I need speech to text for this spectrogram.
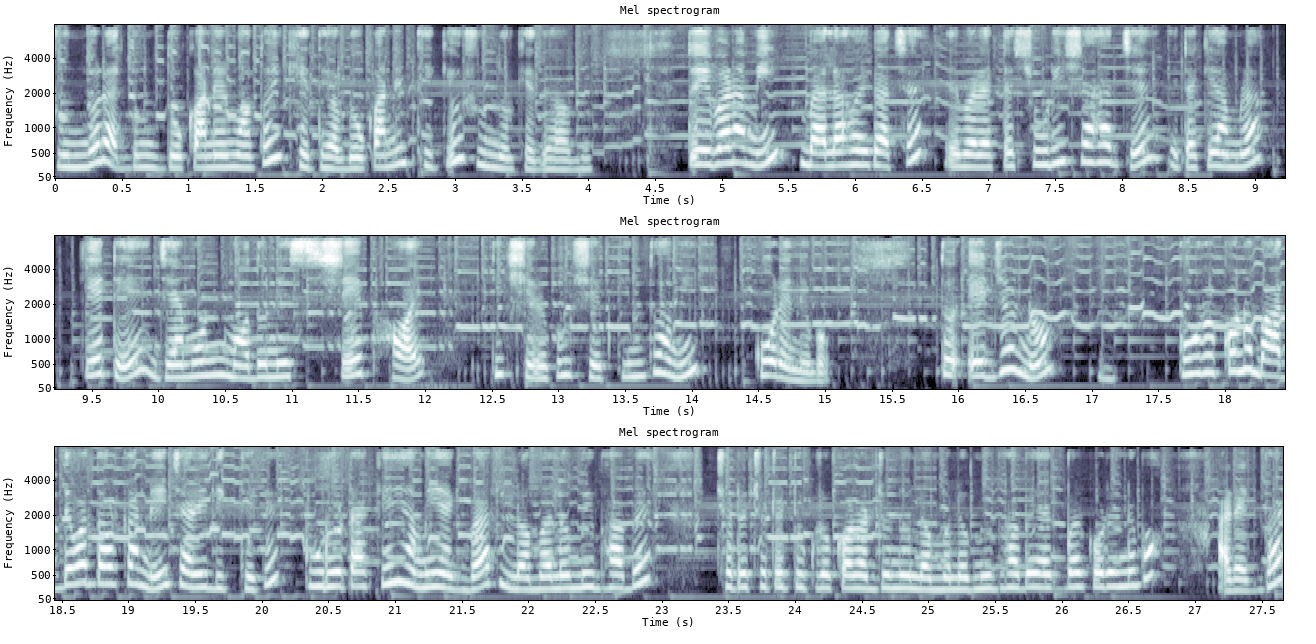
সুন্দর একদম দোকানের মতোই খেতে হবে। দোকানের থেকেও সুন্দর খেতে হবে। তো এবার আমি বেলা হয়ে গেছে। এবার একটা ছুরির সাহায্যে এটাকে আমরা কেটে যেমন মদনের শেপ হয়, ঠিক সেরকম শেপ কিন্তু আমি করে নেব। তো এর জন্য পুরো কোনো বাদ দেওয়ার দরকার নেই চারিদিক থেকে। পুরোটাকেই আমি একবার লম্বালম্বিভাবে ছোট ছোট টুকরো করার জন্য লম্বালম্বিভাবে একবার করে নেব আর একবার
